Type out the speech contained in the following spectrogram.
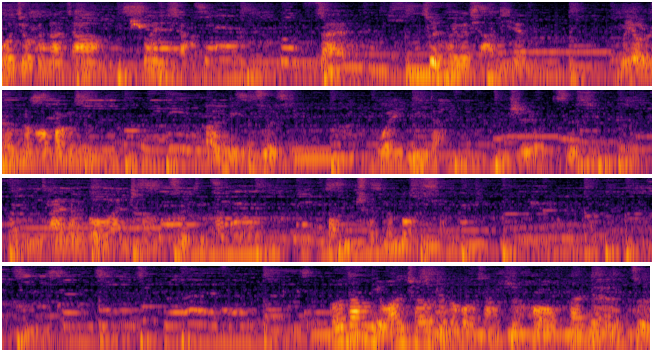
我就跟大家说一下，在最后一个夏天，没有人能够帮你，而你自己唯一的只有自己，才能够完成自己的梦。单纯的梦想。而当你完成这个梦想之后，翻越这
